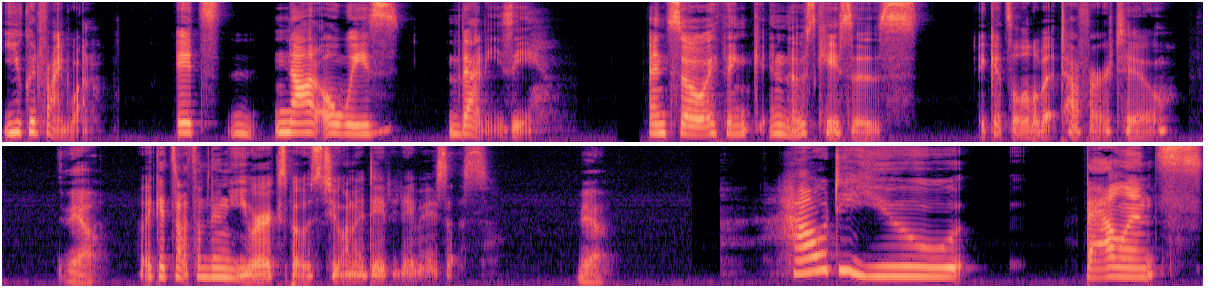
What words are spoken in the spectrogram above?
You could find one. It's not always that easy. And so I think in those cases, it gets a little bit tougher too. yeah Like it's not something that you are exposed to on a day to day basis. yeah How do you balance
